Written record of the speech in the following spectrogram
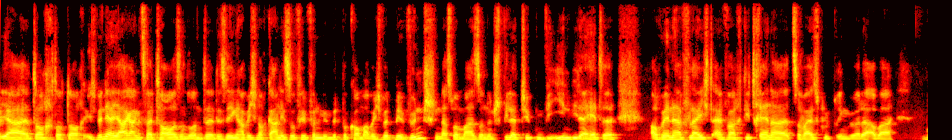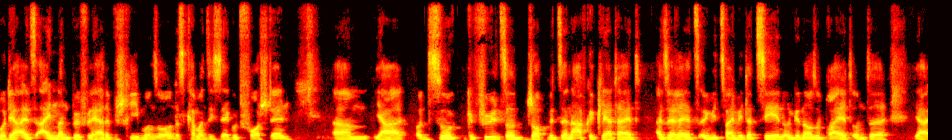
Ja, doch, doch, doch. Ich bin ja Jahrgang 2000 und äh, deswegen habe ich noch gar nicht so viel von mir mitbekommen. Aber ich würde mir wünschen, dass man mal so einen Spielertypen wie ihn wieder hätte. Auch wenn er vielleicht einfach die Trainer zur Weißblut bringen würde. Aber wurde ja als Einmann-Büffelherde beschrieben und so. Und das kann man sich sehr gut vorstellen. Ähm, ja, und so gefühlt so ein Job mit seiner Abgeklärtheit, als wäre er jetzt irgendwie zwei Meter zehn und genauso breit und äh, ja,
